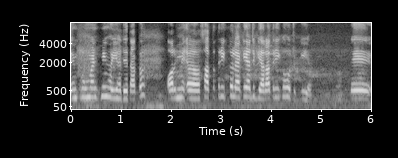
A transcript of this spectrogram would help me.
ਇੰਪਰੂਵਮੈਂਟ ਨਹੀਂ ਹੋਈ ਹਜੇ ਤੱਕ। ਔਰ 7 ਤਰੀਕ ਤੋਂ ਲੈ ਕੇ ਅੱਜ 11 ਤਰੀਕ ਹੋ ਚੁੱਕੀ ਹੈ। ਤੇ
